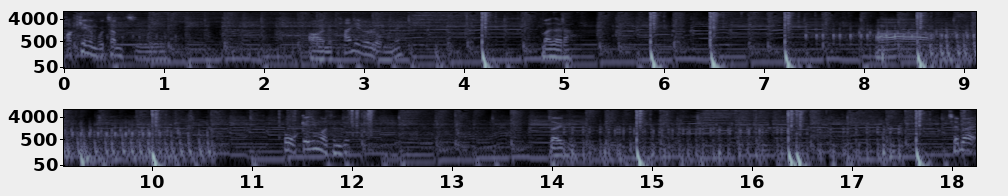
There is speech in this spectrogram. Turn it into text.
바퀴는 못 참지. 아, 근데 탄이 별로 없네. 맞아라. 아. 어, 깨진 것 같은데? nice. 제발.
